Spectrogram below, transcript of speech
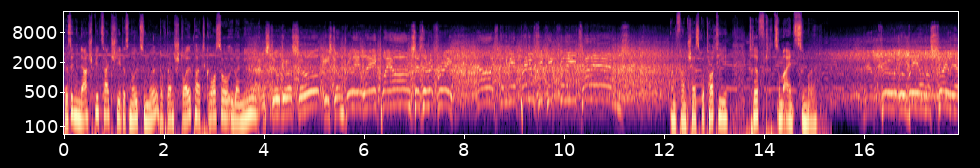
Bis in die Nachspielzeit steht es 0 zu 0, doch dann stolpert Grosso über Neil. And still Grosso. He's done brilliantly. Play on, says the referee. No, it's going to be a penalty kick for the Italians. Und Francesco Totti trifft zum 1 zu 0. And how cruel it will be on Australia.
